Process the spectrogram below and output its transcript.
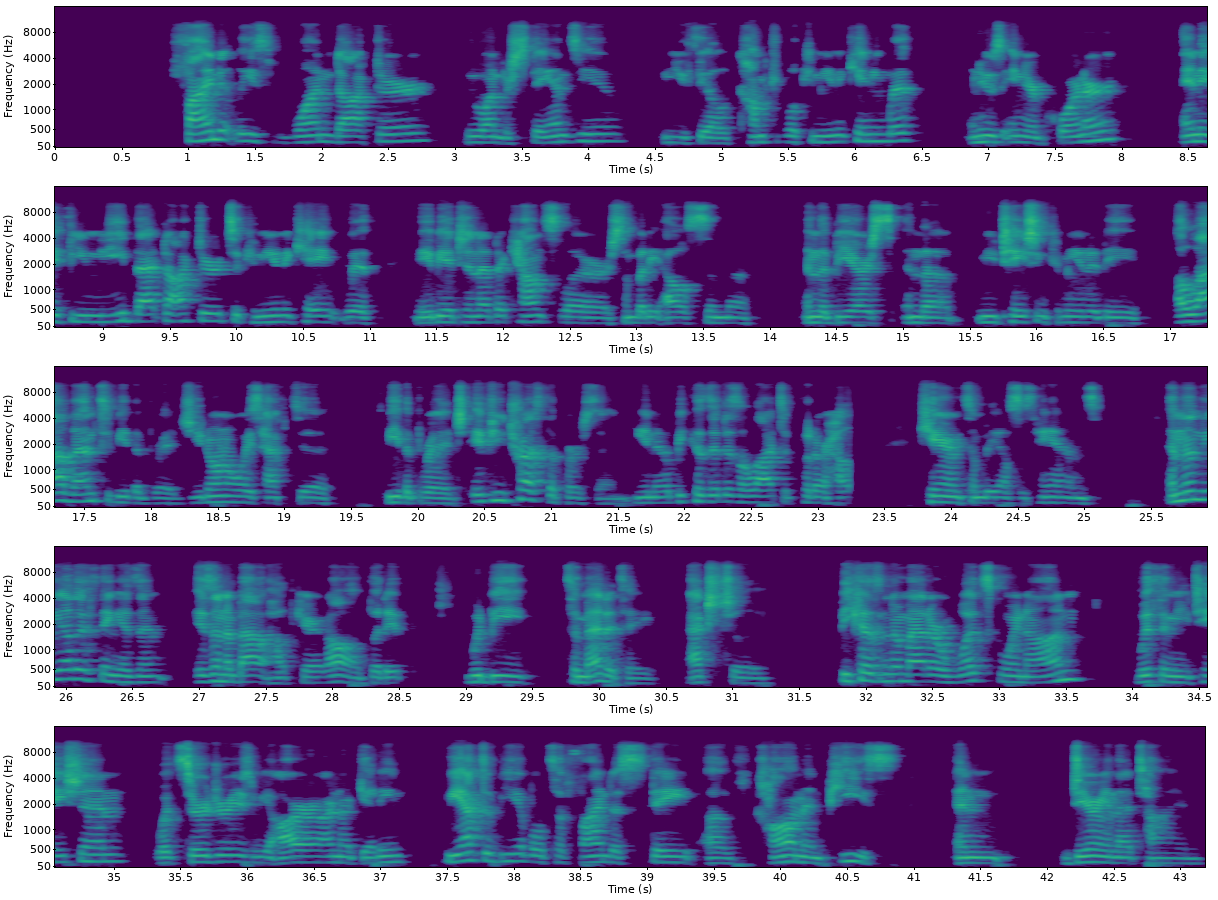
find at least one doctor who understands you, who you feel comfortable communicating with, and who's in your corner and if you need that doctor to communicate with maybe a genetic counselor or somebody else in the in the BRs in the mutation community, allow them to be the bridge. You don't always have to be the bridge if you trust the person, you know, because it is a lot to put our health care in somebody else's hands. And then the other thing isn't isn't about healthcare at all, but it would be to meditate actually, because no matter what's going on with the mutation, what surgeries we are or are not getting, we have to be able to find a state of calm and peace and during that time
